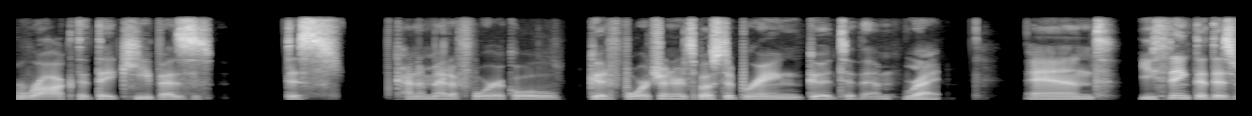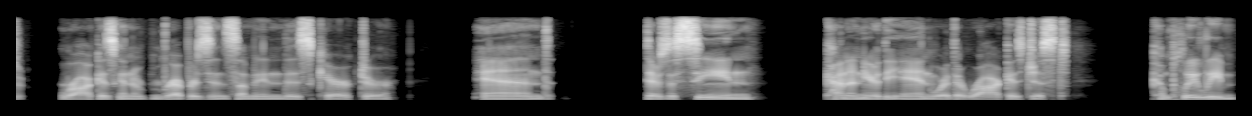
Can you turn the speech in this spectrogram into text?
rock that they keep as this kind of metaphorical good fortune, or it's supposed to bring good to them. Right. And you think that this rock is going to represent something in this character. And there's a scene kind of near the end where the rock is just completely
